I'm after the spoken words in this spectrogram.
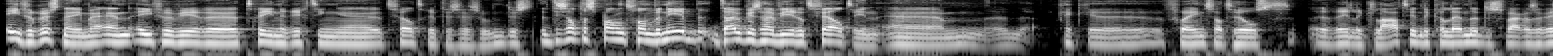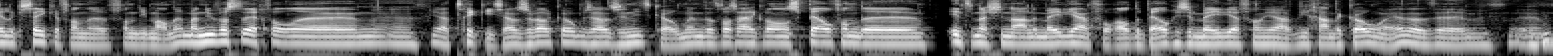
even rust nemen en even weer uh, trainen richting uh, het veldrittenseizoen. Dus het is altijd spannend van wanneer duiken zij weer het veld in. Uh, kijk, uh, voorheen zat Hulst redelijk laat in de kalender, dus waren ze redelijk zeker van, van die mannen. Maar nu was het echt wel ja, tricky. Zouden ze wel komen, zouden ze niet komen. En dat was eigenlijk wel een spel van de internationale media en vooral de Belgische media van ja, wie gaan er komen. Hè? Dat, mm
